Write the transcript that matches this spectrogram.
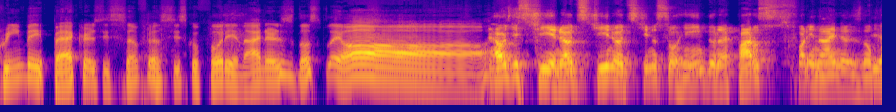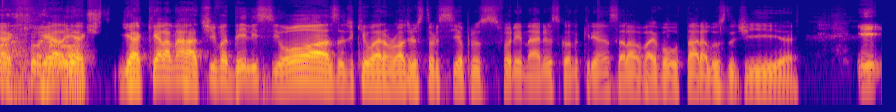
Green Bay Packers e San Francisco 49ers nos playoffs. É o destino, é o destino, é o destino sorrindo, né? Para os 49ers, não e para aquela, e, a, e, aquela narrativa deliciosa de que o Aaron Rodgers torcia para os 49ers quando criança, ela vai voltar à luz do dia. E,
